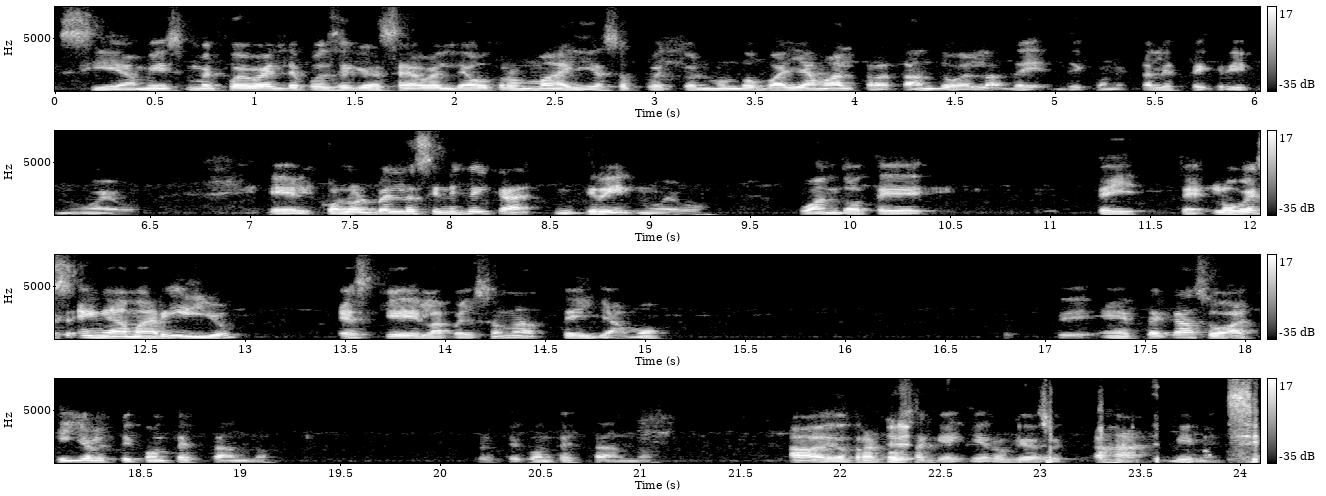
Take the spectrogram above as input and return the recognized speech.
si a mí me fue verde, puede ser que sea verde a otros más, y eso pues todo el mundo va a llamar tratando, ¿verdad?, de, de conectarle este grid nuevo. El color verde significa grid nuevo. Cuando te, te, lo ves en amarillo, es que la persona te llamó. Este, en este caso, aquí yo le estoy contestando. Le estoy contestando. Ah, hay otra cosa eh, que quiero que. Ajá, dime. Sí,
